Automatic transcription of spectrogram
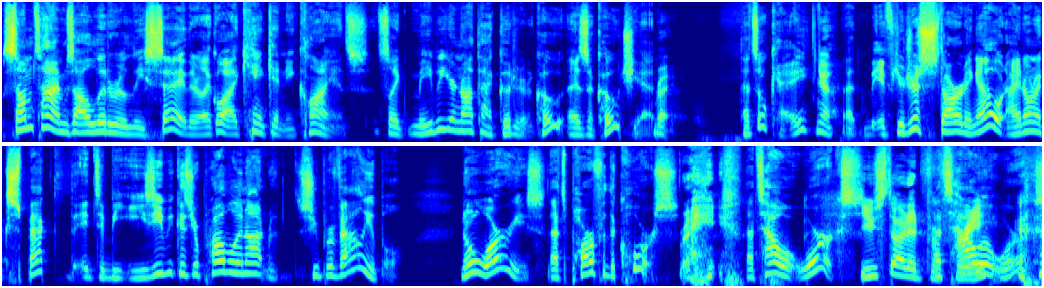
sometimes I'll literally say they're like, "Oh, I can't get any clients." It's like maybe you're not that good at a co- as a coach yet. Right. That's okay. Yeah. Uh, if you're just starting out, I don't expect it to be easy because you're probably not super valuable. No worries. That's par for the course. Right. That's how it works. You started for free. That's free. how it works.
